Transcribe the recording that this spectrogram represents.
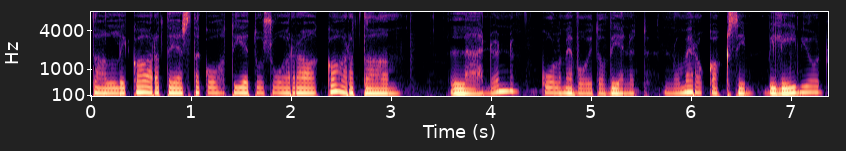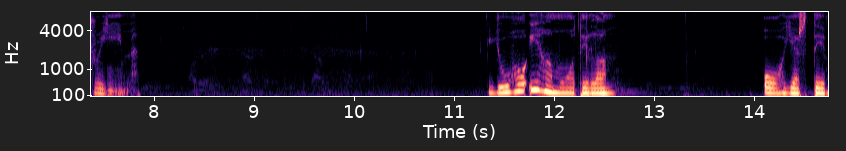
Talli kaarteesta kohti etusuoraa kaartaa. Lähdön kolme voito vienyt numero kaksi Believe Your Dream. Juho Ihamuotila ohjasti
